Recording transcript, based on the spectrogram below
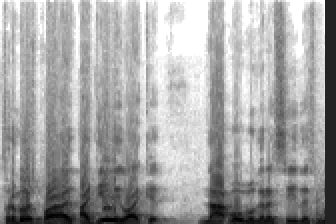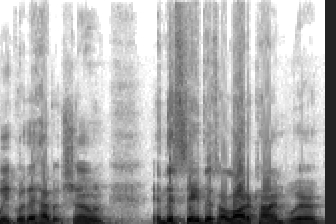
for the most part, I ideally like it. Not what we're going to see this week where they have it shown and this saved us a lot of times where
